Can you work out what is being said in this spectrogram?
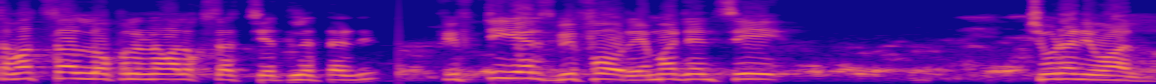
సంవత్సరాల లోపల ఉన్న వాళ్ళు ఒకసారి చేతులు ఎత్తండి. ఫిఫ్టీ ఇయర్స్ బిఫోర్ ఎమర్జెన్సీ చూడని వాళ్ళు.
